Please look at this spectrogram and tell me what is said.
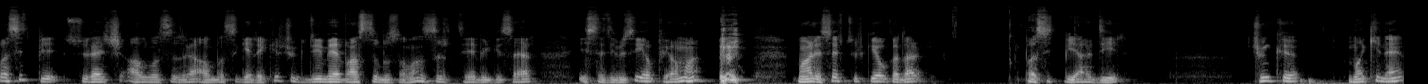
basit bir süreç alması alması gerekir. Çünkü düğmeye bastığımız zaman zırt diye bilgisayar istediğimizi yapıyor ama maalesef Türkiye o kadar basit bir yer değil. Çünkü makine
